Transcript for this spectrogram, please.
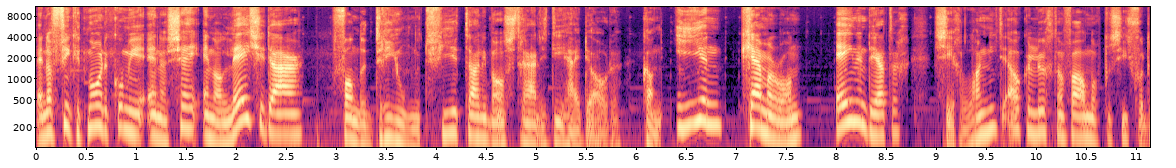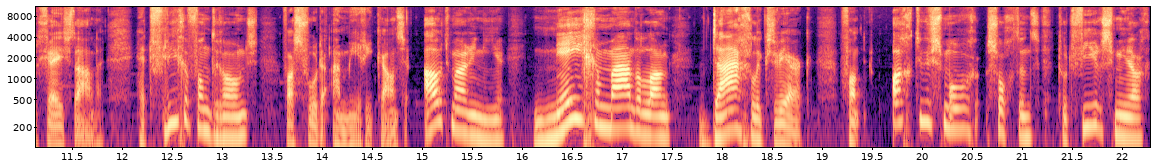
En dan vind ik het mooi, dan kom je in NRC en dan lees je daar van de 304 Taliban-strijders die hij doodde. Kan Ian Cameron, 31, zich lang niet elke luchtaanval nog precies voor de geest halen. Het vliegen van drones was voor de Amerikaanse oud-marinier negen maanden lang dagelijks werk. Van 8 uur 's ochtends tot 4 uur 's middag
